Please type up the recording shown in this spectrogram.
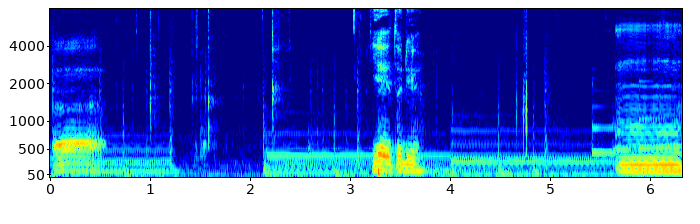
Uh, ya itu dia. Hmm,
